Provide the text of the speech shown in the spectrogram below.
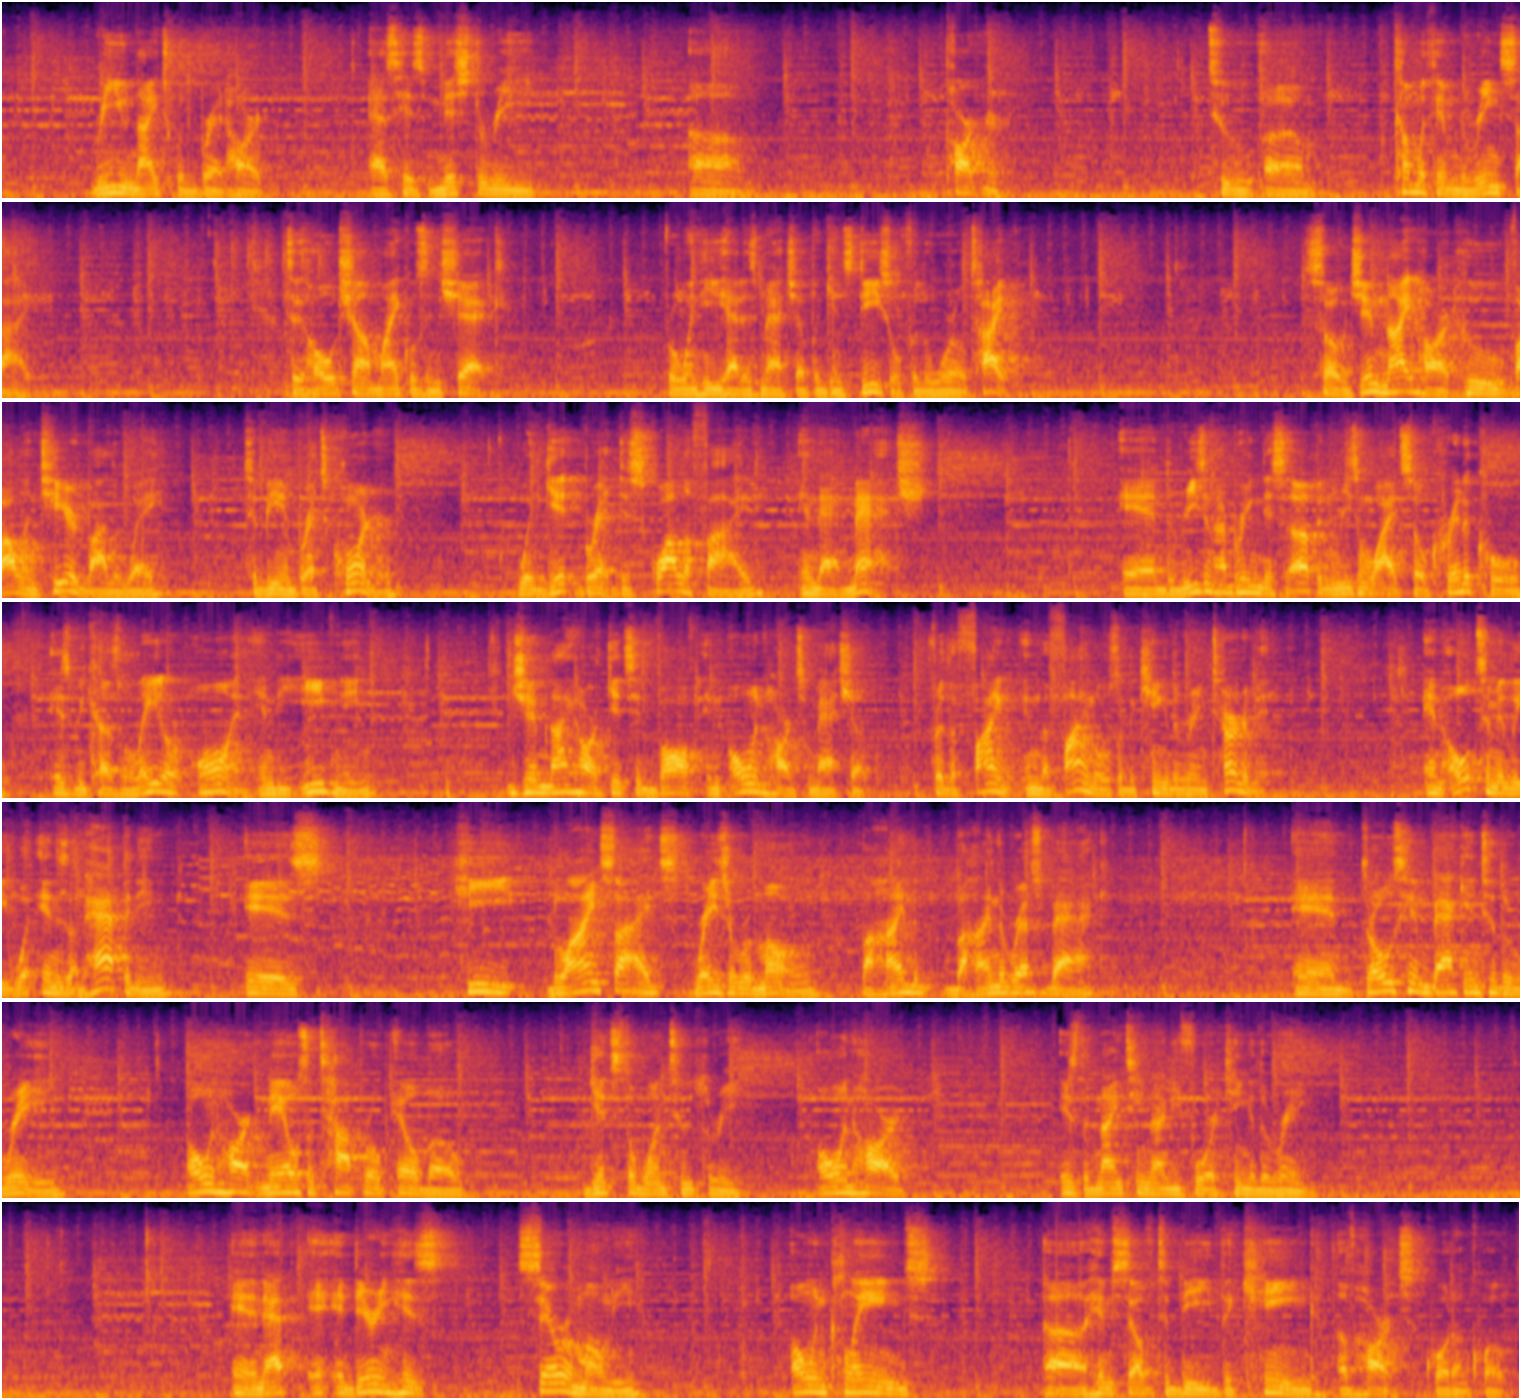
reunites with Bret Hart as his mystery um, partner to um, come with him to ringside to hold Shawn Michaels in check for when he had his matchup against Diesel for the world title. So Jim Neidhart, who volunteered, by the way, to be in Bret's corner, would get Bret disqualified in that match. And the reason I bring this up and the reason why it's so critical is because later on in the evening, Jim Neidhart gets involved in Owen Hart's matchup for the final in the finals of the King of the Ring tournament. And ultimately, what ends up happening is he blindsides Razor Ramon behind the behind the ref's back and throws him back into the ring. Owen Hart nails a top rope elbow, gets the one, two, three. Owen Hart is the 1994 King of the Ring. And at and during his ceremony, Owen claims uh, himself to be the king of hearts, quote unquote,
